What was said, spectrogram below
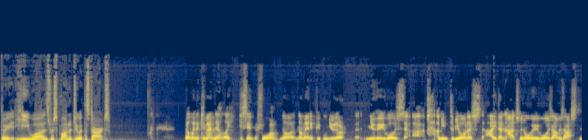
the, he was responded to at the start? Well, when he came in, like you said before, not not many people knew there, knew who he was. I mean, to be honest, I didn't actually know who he was. I was asked to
